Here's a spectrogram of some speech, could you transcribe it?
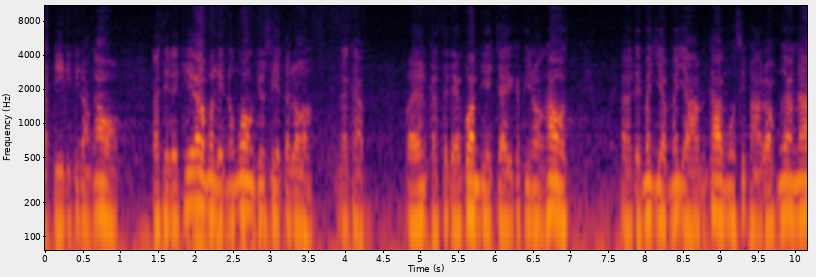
5ปีนี่พี่น้องเอ้าก็สิได้เที่ยวมาเล่นน้องม่องอยู่เสียตลอดนะครับเพราะฉะนั้นก็แสดงความดีใจกับพี่น้องเฮาเอ่อได้มาเยี่ยมมายามทางหมู่สิบหารอบเมืองน้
